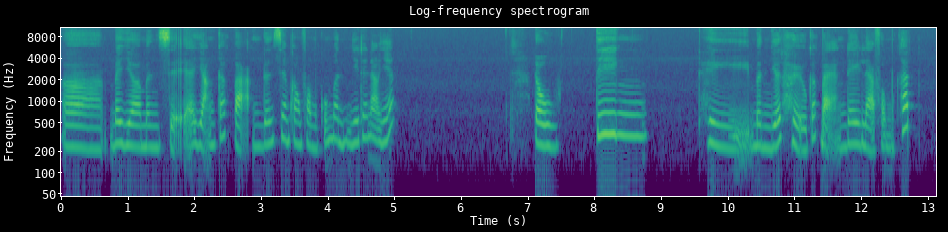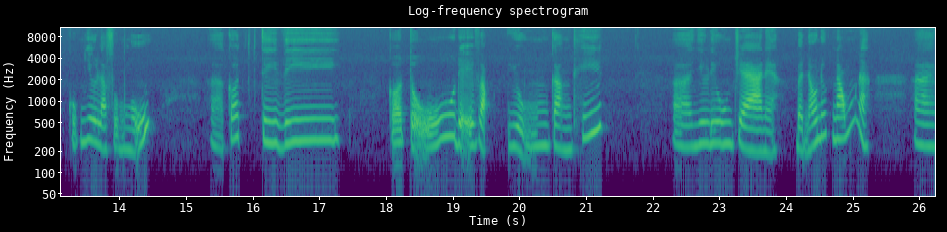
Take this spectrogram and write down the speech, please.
À, Bây giờ mình sẽ dẫn các bạn đến xem căn phòng của mình như thế nào nhé. Đầu tiên thì mình giới thiệu các bạn. Đây là phòng khách cũng như là phòng ngủ. À, có tivi có tủ để vật dụng cần thiết à, như ly uống trà nè bình nấu nước nóng nè. À,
